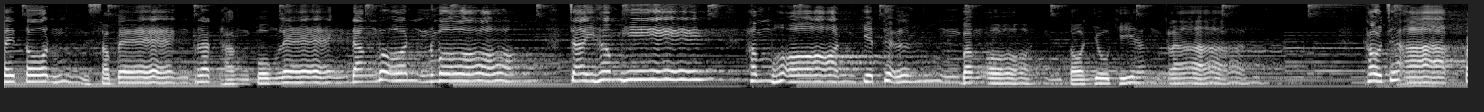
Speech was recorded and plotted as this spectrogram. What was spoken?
ต้ต้นสะแบงพระถังโป่งแรงดังบนบองใจหำฮีหำหอนคิดถึงบางอ่อนตอนอยู่เคียงกลางเขาจะอากไป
